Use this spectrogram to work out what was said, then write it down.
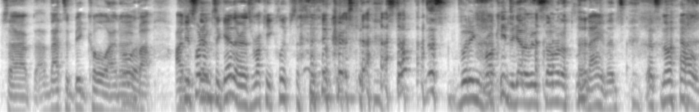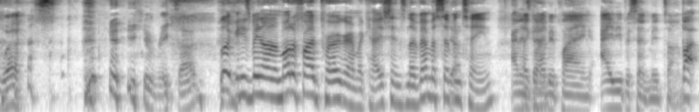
So uh, that's a big call, I know, Well, but I if you just put think, them together as Rocky Clips, Chris, stop just putting Rocky together with someone else's name. That's that's not how it works. you retard. look, he's been on a modified program, okay, since November 17. And he's okay? going to be playing 80% mid time. But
